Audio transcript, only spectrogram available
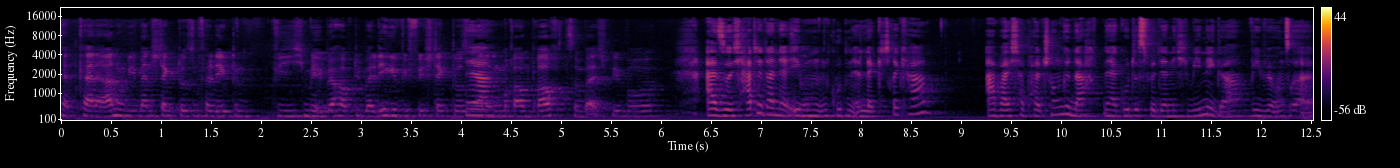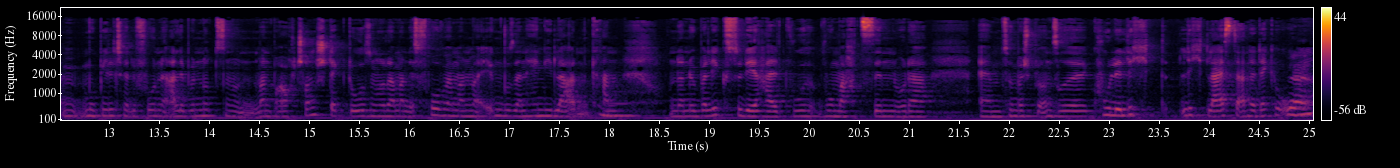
habe keine Ahnung, wie man Steckdosen verlegt und wie ich mir überhaupt überlege, wie viele Steckdosen ja. man im Raum braucht, zum Beispiel. Wo also, ich hatte dann ja so. eben einen guten Elektriker, aber ich habe halt schon gedacht, na gut, es wird ja nicht weniger, wie wir unsere Mobiltelefone alle benutzen. Und man braucht schon Steckdosen oder man ist froh, wenn man mal irgendwo sein Handy laden kann. Mhm. Und dann überlegst du dir halt, wo, wo macht es Sinn oder ähm, zum Beispiel unsere coole Licht, Lichtleiste an der Decke oben. Ja.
